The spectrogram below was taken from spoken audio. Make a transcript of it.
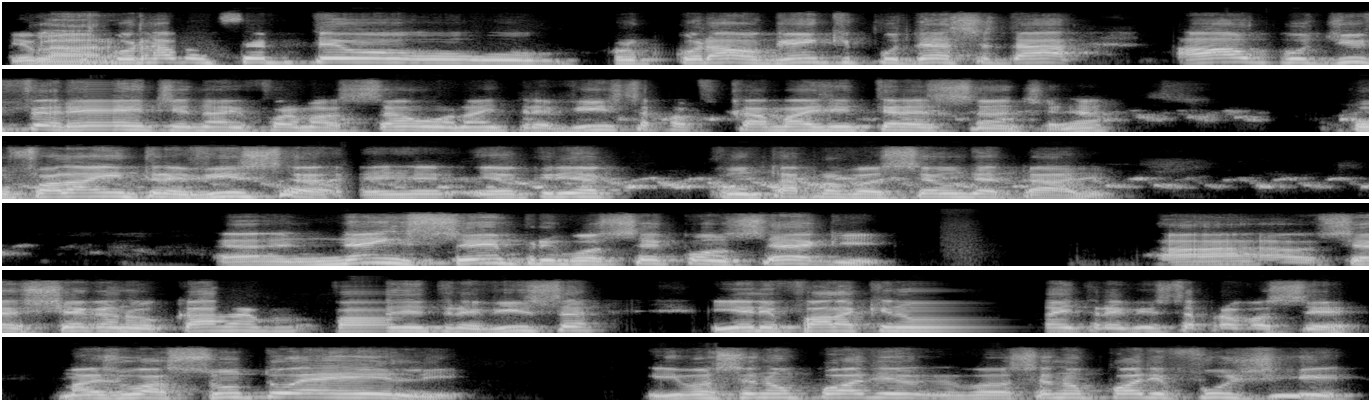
Eu claro. procurava sempre ter o, procurar alguém que pudesse dar algo diferente na informação ou na entrevista para ficar mais interessante, né? Por falar em entrevista, eu queria contar para você um detalhe. É, nem sempre você consegue. A, você chega no cara, faz entrevista e ele fala que não dá entrevista para você, mas o assunto é ele e você não pode você não pode fugir.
